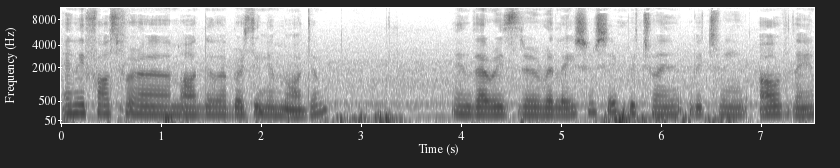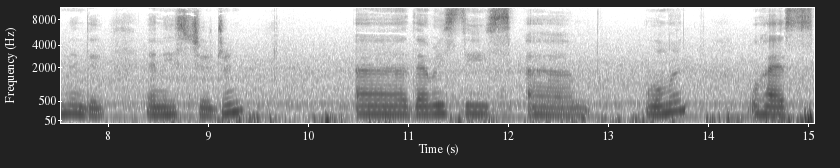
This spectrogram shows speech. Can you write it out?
and he falls for a model, a Brazilian model. And there is the relationship between between all of them and the and his children uh, there is this um, woman who has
